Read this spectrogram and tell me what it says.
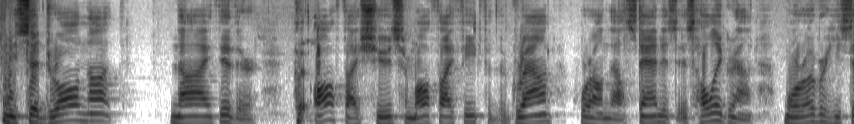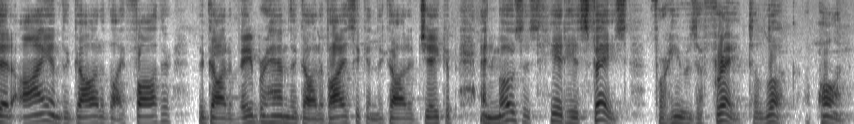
And he said, Draw not nigh thither, put off thy shoes from off thy feet, for the ground whereon thou standest is holy ground. Moreover, he said, I am the God of thy father, the God of Abraham, the God of Isaac, and the God of Jacob. And Moses hid his face, for he was afraid to look upon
